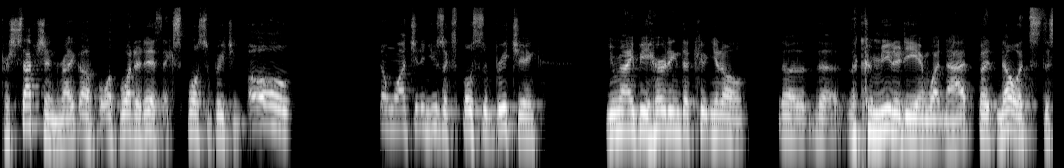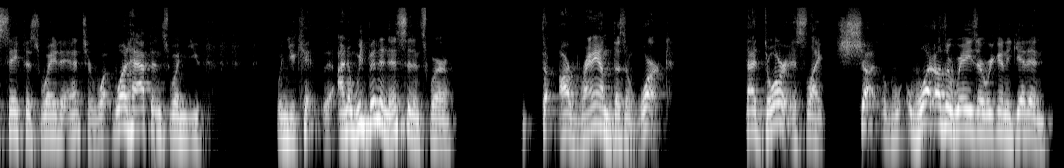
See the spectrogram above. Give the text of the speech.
perception, right, of, of what it is. Explosive breaching. Oh, don't want you to use explosive breaching. You might be hurting the, you know, the the the community and whatnot. But no, it's the safest way to enter. What what happens when you when you can't? I know we've been in incidents where the, our RAM doesn't work. That door is like shut. What other ways are we going to get in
